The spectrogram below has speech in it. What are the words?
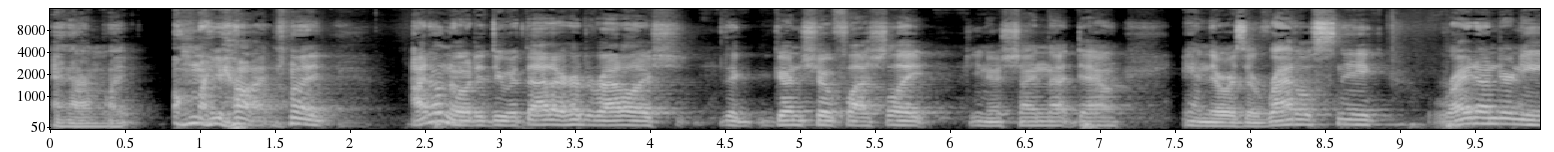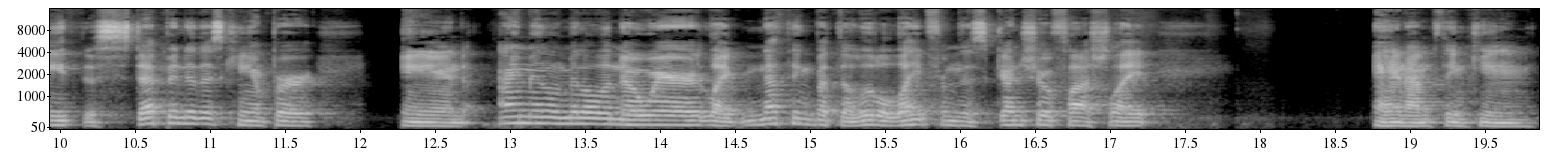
and I'm like, oh my God, like, I don't know what to do with that. I heard a rattle. I sh- the gun show flashlight, you know, shine that down. And there was a rattlesnake right underneath the step into this camper. and I'm in the middle of nowhere, like nothing but the little light from this gun show flashlight. And I'm thinking,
